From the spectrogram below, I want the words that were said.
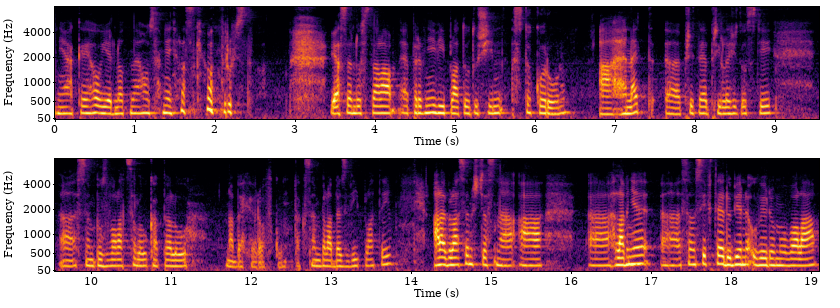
nějakého jednotného zemědělského družstva. Já jsem dostala první výplatu, tuším 100 korun a hned eh, při té příležitosti eh, jsem pozvala celou kapelu na Becherovku. Tak jsem byla bez výplaty, ale byla jsem šťastná a, a hlavně a jsem si v té době neuvědomovala,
